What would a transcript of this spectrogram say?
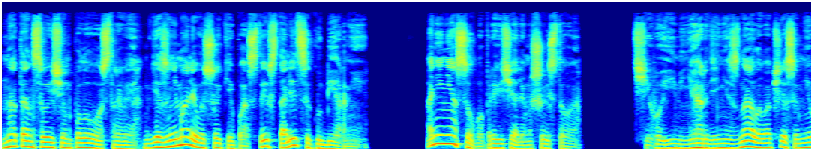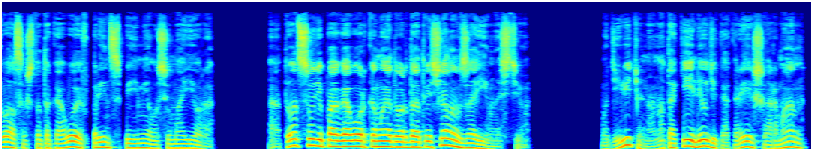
на танцующем полуострове, где занимали высокие посты в столице губернии. Они не особо привечали Мшистого. Чего имени Арди не знал и вообще сомневался, что таковое в принципе имелось у майора. А тот, судя по оговоркам Эдварда, отвечал им взаимностью. Удивительно, но такие люди, как Рейш, Арман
